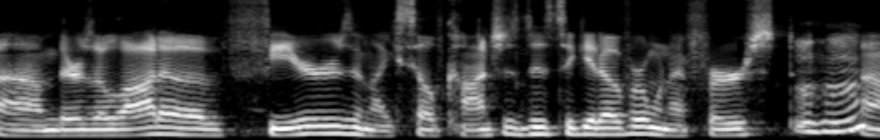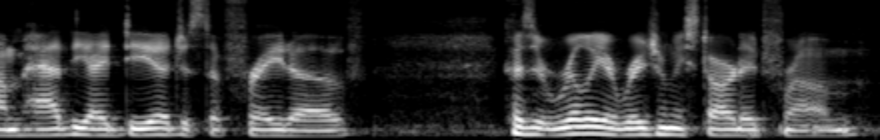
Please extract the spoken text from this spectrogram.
Um, there's a lot of fears and like self consciousness to get over when I 1st Mm-hmm. um, had the idea. Just afraid of because it really originally started from.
